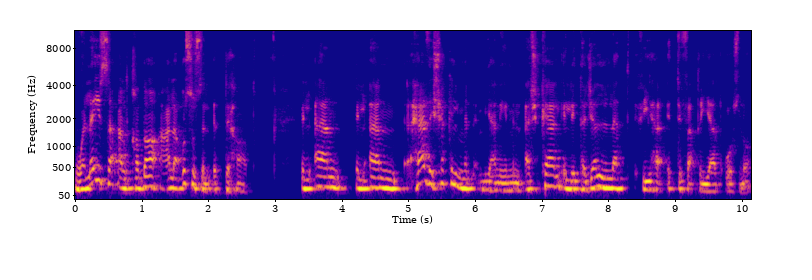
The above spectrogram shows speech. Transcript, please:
وليس القضاء على أسس الاضطهاد. الآن الآن هذا شكل من يعني من أشكال اللي تجلت فيها اتفاقيات أوسلو،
